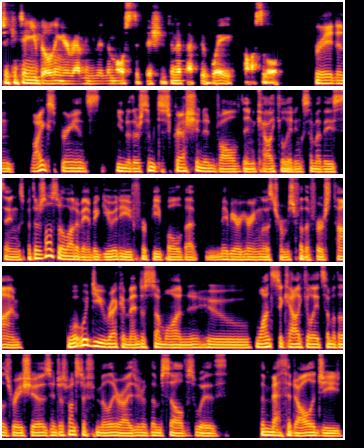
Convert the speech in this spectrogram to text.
to continue building your revenue in the most efficient and effective way possible. Great. And my experience, you know, there's some discretion involved in calculating some of these things, but there's also a lot of ambiguity for people that maybe are hearing those terms for the first time. What would you recommend to someone who wants to calculate some of those ratios and just wants to familiarize themselves with the methodology?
